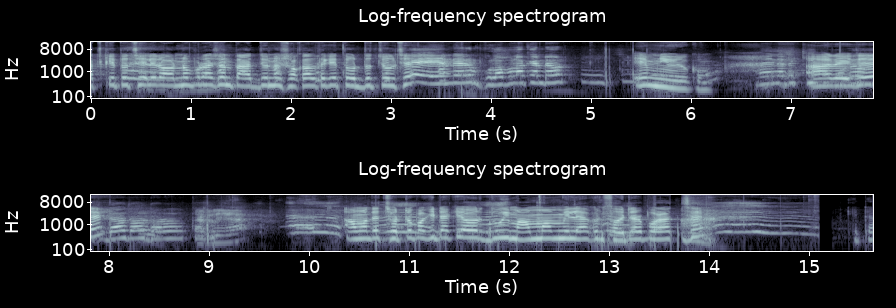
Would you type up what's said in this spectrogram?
আজকে তো ছেলের অন্নপ্রাশন তার জন্য সকাল থেকে তোড়দোড় চলছে। ভোলা ভোলা ক্যান্ডাল এমনি ওইরকম। আর এই যে আমাদের ছোট্ট পাখিটাকে ওর দুই মাম মাম মিলে এখন সোয়েটার পরাচ্ছে। এটা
